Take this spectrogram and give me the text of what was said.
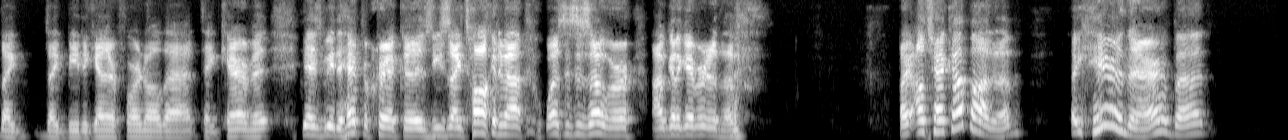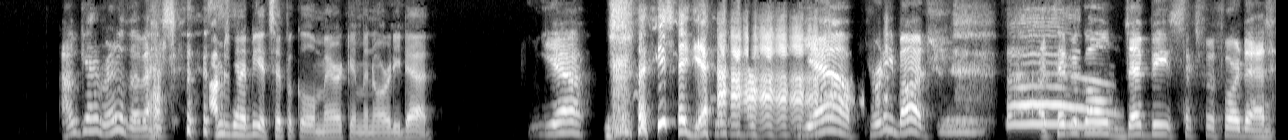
like like be together for it and all that, take care of it. He has to be the hypocrite because he's like talking about once this is over, I'm gonna get rid of them. like I'll check up on them, like here and there, but I'm getting rid of them after this. I'm just gonna be a typical American minority dad. yeah, he said, "Yeah, yeah, pretty much a typical deadbeat six foot four dad.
